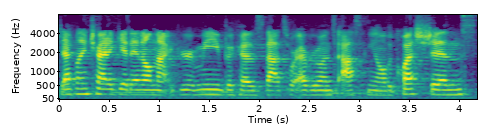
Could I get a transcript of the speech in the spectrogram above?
definitely try to get in on that GroupMe because that's where everyone's asking all the questions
